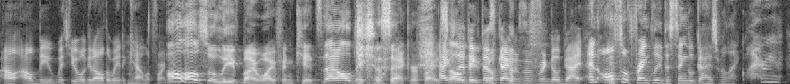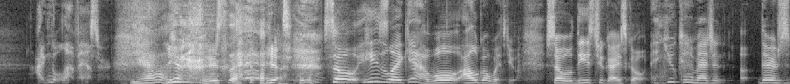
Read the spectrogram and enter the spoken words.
I'll, I'll be with you. We'll get all the way to mm-hmm. California. I'll also leave my wife and kids. That I'll make the sacrifice. Actually, I'll I think this guy was a single guy. And also, frankly, the single guys were like, why are you? I can go a lot faster. Yeah. There's that. yeah. So he's like, yeah, well, I'll go with you. So these two guys go, and you can imagine uh, there's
